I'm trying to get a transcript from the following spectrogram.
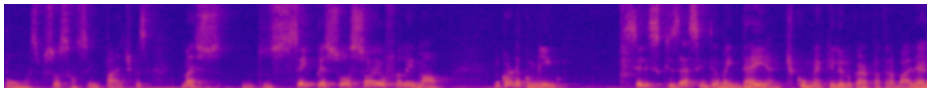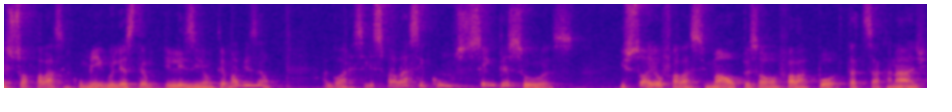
bom, as pessoas são simpáticas, mas dos 100 pessoas só eu falei mal. Concorda comigo? Se eles quisessem ter uma ideia de como é aquele lugar para trabalhar e só falassem comigo, eles, ter, eles iam ter uma visão. Agora, se eles falassem com 100 pessoas e só eu falasse mal, o pessoal vai falar: pô, tá de sacanagem?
